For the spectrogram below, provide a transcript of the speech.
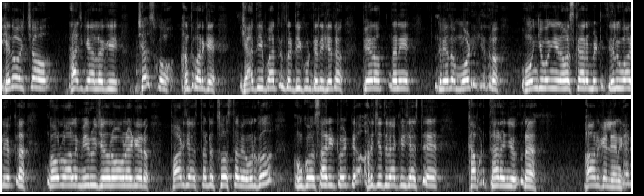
ఏదో వచ్చావు రాజకీయాల్లోకి. చేసుకో. అంతవరకే జాతీయ పార్టీలతో ఢీకుంటే నీకు ఏదో పేరు వస్తుందని నువ్వేదో మోడీకి ఏదో వంగి వంగి నమస్కారం పెట్టి తెలుగువారి యొక్క గౌరవాలను మీరు చంద్రబాబు నాయుడు గారు పాడు చేస్తుంటే చూస్తాం ఎవరికో. ఇంకోసారి ఇటువంటి అనుచిత వ్యాఖ్యలు చేస్తే కపడతారని చెబుతున్నా పవన్ కళ్యాణ్ గారికి.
